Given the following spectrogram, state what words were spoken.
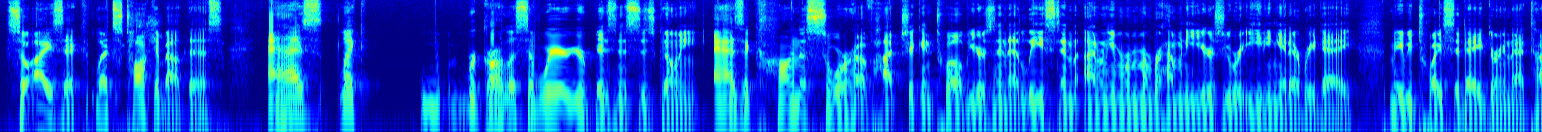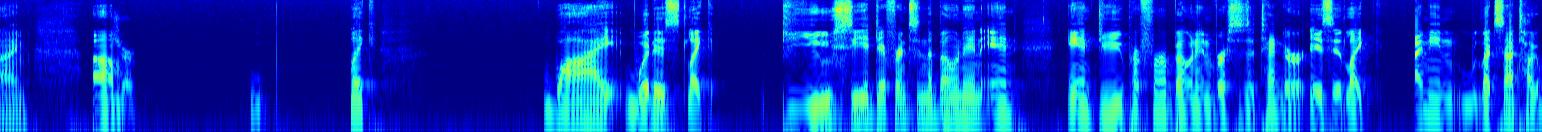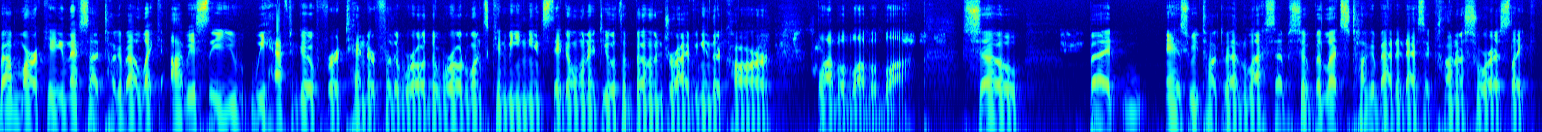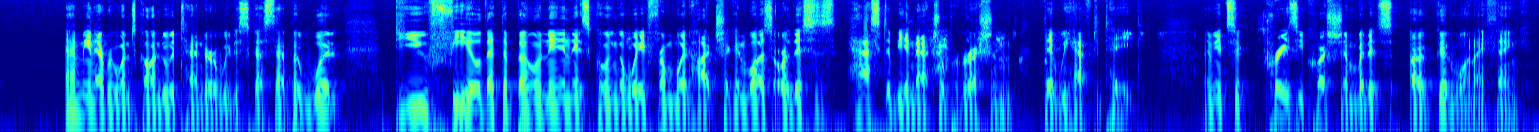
so Isaac, let's talk about this. As like regardless of where your business is going, as a connoisseur of hot chicken, 12 years in at least, and I don't even remember how many years you were eating it every day, maybe twice a day during that time. Um, sure. Like, why? What is like? Do you see a difference in the bone in and and do you prefer bone in versus a tender? Is it like I mean, let's not talk about marketing. Let's not talk about like obviously you we have to go for a tender for the world. The world wants convenience. They don't want to deal with a bone driving in their car, blah blah blah blah blah. So, but as we talked about in the last episode, but let's talk about it as a connoisseur as like I mean, everyone's gone to a tender. We discussed that, but what do you feel that the bone in is going away from what hot chicken was, or this is has to be a natural progression that we have to take? I mean, it's a crazy question, but it's a good one, I think.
